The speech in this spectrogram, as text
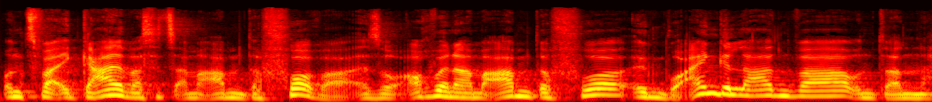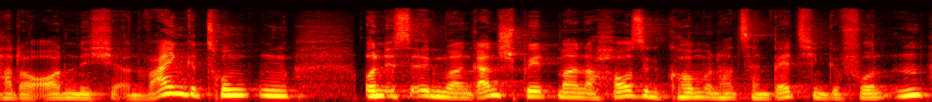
Und zwar egal, was jetzt am Abend davor war. Also auch wenn er am Abend davor irgendwo eingeladen war und dann hat er ordentlich einen Wein getrunken und ist irgendwann ganz spät mal nach Hause gekommen und hat sein Bettchen gefunden.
